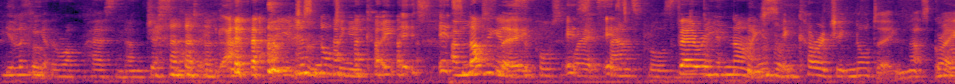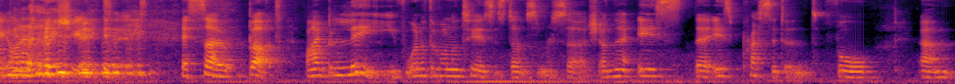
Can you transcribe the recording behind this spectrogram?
You're looking for- at the wrong person. I'm just nodding. You're just nodding in. It's it's I'm lovely. nodding in a supportive It's- way. It it's sounds plausible. very nice, encouraging nodding. That's great. I appreciate it. So, but I believe one of the volunteers has done some research, and there is there is precedent for um,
